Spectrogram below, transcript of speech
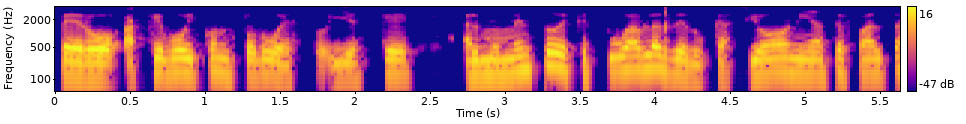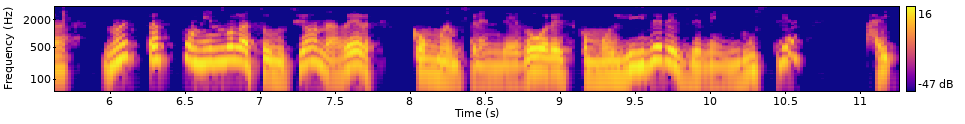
Pero ¿a qué voy con todo esto? Y es que al momento de que tú hablas de educación y hace falta, no estás poniendo la solución. A ver, como emprendedores, como líderes de la industria, hay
